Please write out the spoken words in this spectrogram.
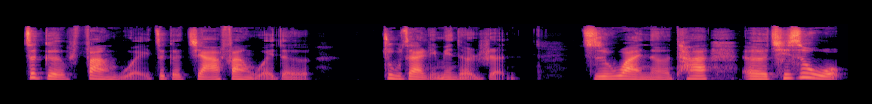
这个范围、这个家范围的住在里面的人。之外呢，他呃，其实我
